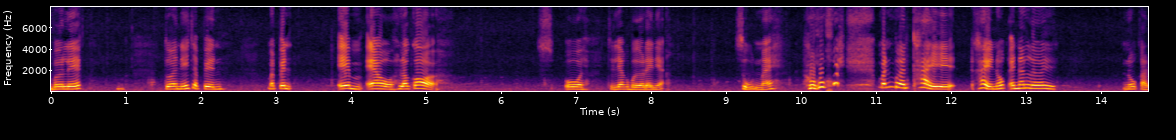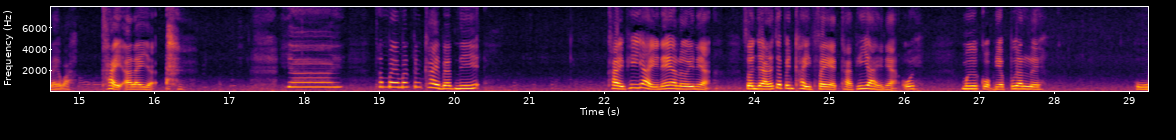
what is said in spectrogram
เบอร์เล็ก ตัวนี้จะเป็น มันเป็น M L แล้วก็ โอ้ย จะเรียกเบอร์อะไรเนี่ย ศูนย์ไหมโอ้ยมันเหมือนไข่ ไข่นกไอ้นั่นเลย นกอะไรวะ ไข่อะไรอะ ยายทำไมมันเป็นไข่แบบนี้ ไข่พี่ใหญ่แน่เลยเนี่ย ส่วนใหญ่แล้วจะเป็นไข่แฝดค่ะ พี่ใหญ่เนี่ย โอ้ย มือกบเนี่ยเปื้อนเลย โอ้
